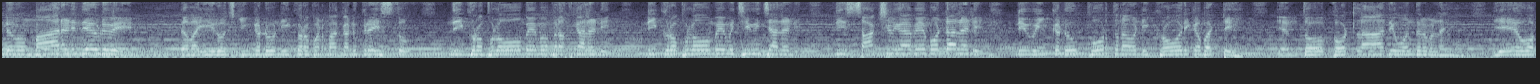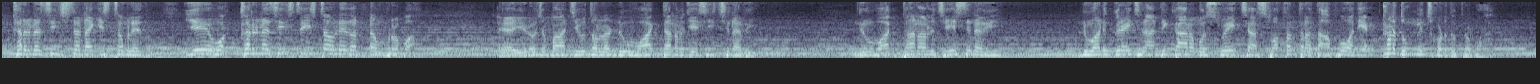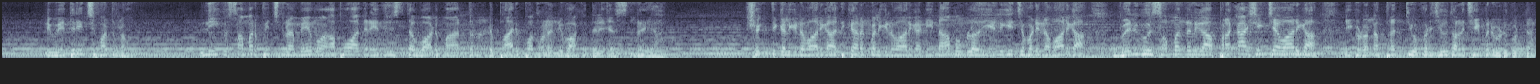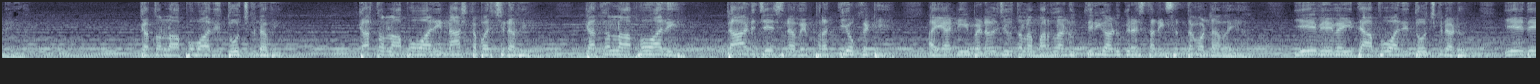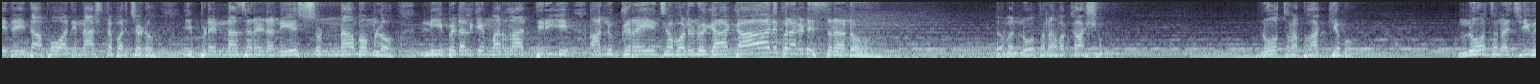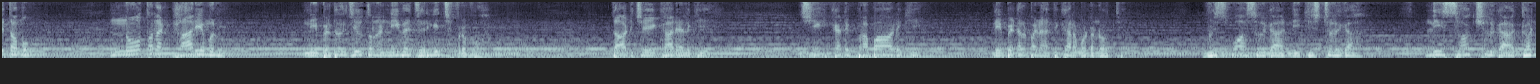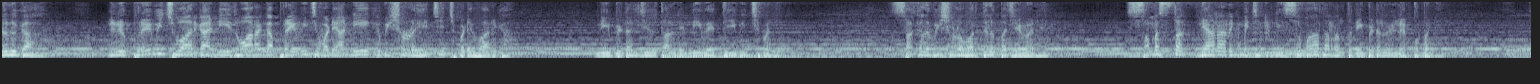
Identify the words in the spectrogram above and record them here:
నువ్వు మారని దేవుడువే. దేవా ఈ రోజుకి ఇంకా నువ్వు నీ కృపను మాకు అనుగ్రహిస్తూ నీ కృపలో మేము బ్రతకాలని నీ కృపలో మేము జీవించాలని నీ సాక్షులుగా మేము ఉండాలని నీవు ఇంకా నువ్వు కోరుతున్నావు నీ క్రోరిక బట్టి. ఎంతో కోట్లాది వందనములయ్యా. ఏ ఒక్కరు నశించడం నాకు ఇష్టం లేదు. ఏ ఒక్కరు నశించడం ఇష్టం లేదు అంటున్నాం ప్రభా. అయ్యా ఈరోజు మా జీవితంలో నువ్వు వాగ్దానం చేసి ఇచ్చినవి. నువ్వు వాగ్దానాలు చేసినవి. నువ్వు అనుగ్రహించిన అధికారము స్వేచ్ఛ స్వతంత్రత అపో అది ఎక్కడ దొంగిలించకూడదు ప్రభా. నువ్వు ఎదిరించమంటున్నావు నీకు సమర్పించుకున్న మేము అపవాదిని ఎదిరిస్తే వాడు మా అందరి నుండి పారిపోతాడని నీ వాక్యం తెలియజేస్తుందయ్యా శక్తి కలిగిన వారుగా అధికారం కలిగిన వారుగా నీ నామంలో ఎలిగించబడిన వారుగా వెలుగు సంబంధులుగా ప్రకాశించే వారుగా ఇక్కడ ఉన్న ప్రతి ఒక్కరి జీవితాలు చేయమని విడుకుంటానయ్యా గతంలో అపవాది దోచుకున్నవి గతంలో అపవాది నాశనపరిచినవి గతంలో అపవాది దాడి చేసినవి ప్రతి ఒక్కటి. అయ్యా నీ బిడ్డల జీవితంలో మరలా నువ్వు తిరిగి అనుగ్రహిస్తానికి సిద్ధంగా ఉన్నావయ్యా. ఏవేవైతే అపవాది దోచుకున్నాడు ఏదేదైతే అపవాది నాశనపరిచాడో ఇప్పుడే నజరైన సున్నామంలో నీ బిడ్డలకి మరలా తిరిగి అనుగ్రహించబడును గాక అని ప్రకటిస్తున్నాను. నూతన అవకాశం నూతన భాగ్యము నూతన జీవితము నూతన కార్యములు నీ బిడ్డల జీవితంలో నీవే జరిగించు ప్రభు దాడి చేయి కార్యాలకి చీకటి ప్రభావానికి నీ బిడ్డలపైన అధికారం ఉండనవద్దు విశ్వాసులుగా నీకు ఇష్టలుగా నీ సాక్షులుగా గనులుగా నిన్ను ప్రేమించేవారుగా నీ ద్వారంగా ప్రేమించబడి అనేక విషయంలో హెచ్చించబడేవారుగా. నీ బిడ్డల జీవితాల్ని నీవే దీవించమని సకల విషయంలో వర్ధింపజేయమని సమస్త జ్ఞానానికి మించిన నీ సమాధానంతో నీ బిడ్డలను నింపమని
